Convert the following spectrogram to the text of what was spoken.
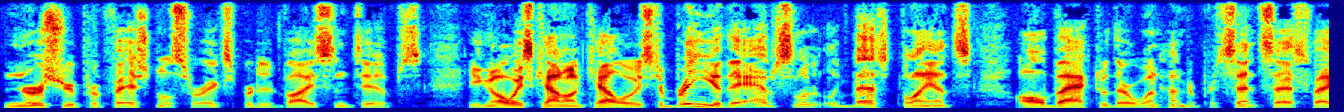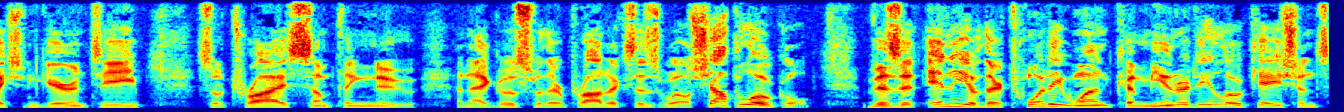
nursery professionals for expert advice and tips. You can always count on Calloway's to bring you the absolutely best plants, all backed with their 100% satisfaction guarantee. So try something new. And that goes for their products as well. Shop local. Visit any of their 21 community locations.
